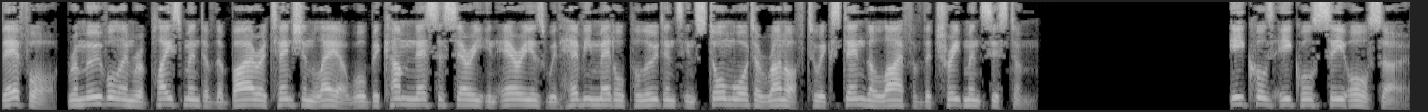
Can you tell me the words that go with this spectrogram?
Therefore, removal and replacement of the bioretention layer will become necessary in areas with heavy metal pollutants in stormwater runoff to extend the life of the treatment system. See also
